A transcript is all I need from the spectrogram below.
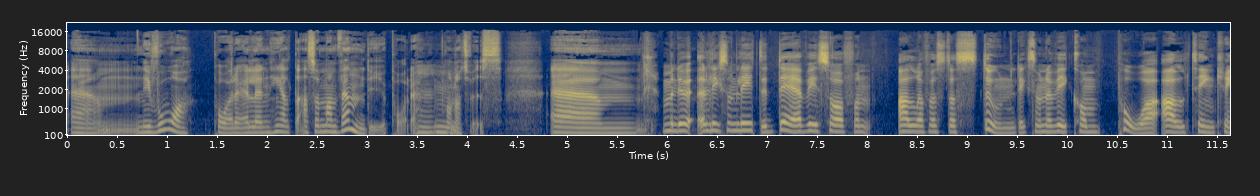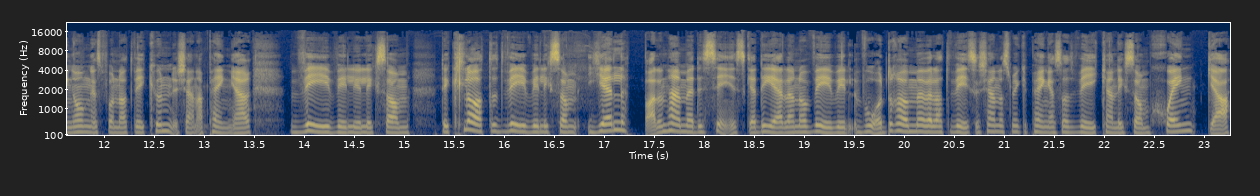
ehm, nivå på det. Eller en helt, alltså man vänder ju på det Mm. på något vis. Ehm, Men det är liksom lite det vi sa från allra första stund, liksom när vi kom på allting kring ångest från att vi kunde tjäna pengar. Vi vill ju liksom, det är klart att vi vill liksom hjälpa den här medicinska delen och vi vill, vår dröm är väl att vi ska tjäna så mycket pengar så att vi kan liksom skänka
